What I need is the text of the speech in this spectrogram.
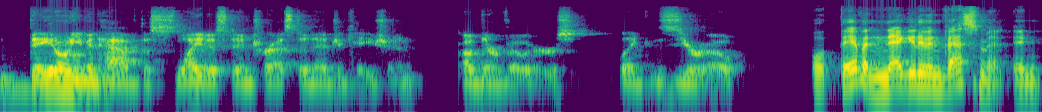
they don't even have the slightest interest in education of their voters, like zero. Well, they have a negative investment in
